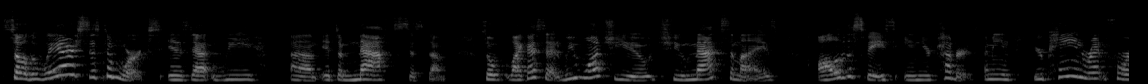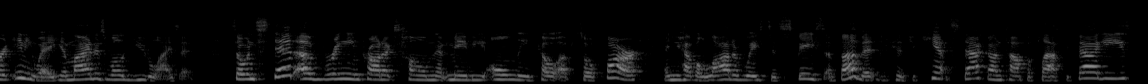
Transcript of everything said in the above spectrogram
So the way our system works is that we um, it's a math system. So like I said, we want you to maximize all of the space in your cupboards. I mean, you're paying rent for it anyway, you might as well utilize it. So instead of bringing products home that maybe only go up so far and you have a lot of wasted space above it because you can't stack on top of plastic baggies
